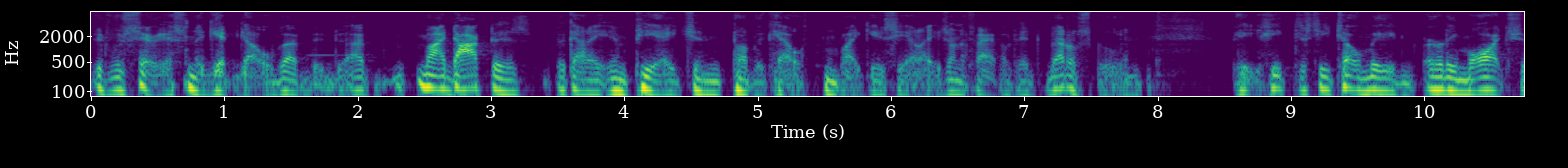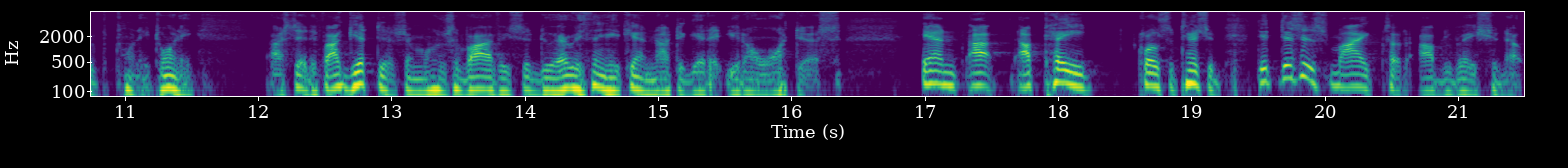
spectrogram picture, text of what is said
it was serious from the get go. But I, my doctor has got an MPH in public health from like UCLA. He's on the faculty at medical school, and he, he just he told me in early March of 2020. I said, if I get this, I'm going to survive. He said, do everything you can not to get it. You don't want this. And I, I paid close attention. This is my sort of observation now.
